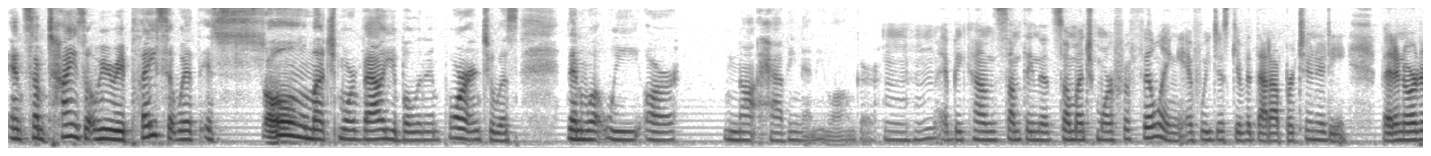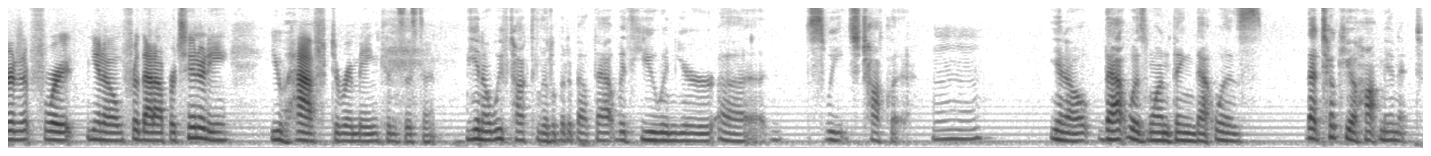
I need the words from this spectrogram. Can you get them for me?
and sometimes what we replace it with is so much more valuable and important to us than what we are not having any longer. Mm-hmm. It becomes something that's so much more fulfilling if we just give it that opportunity. But in order to, for you know, for that opportunity, you have to remain consistent. You know, we've talked a little bit about that with you and your uh, sweets chocolate. Mm-hmm. You know, that was one thing that was that took you a hot minute.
